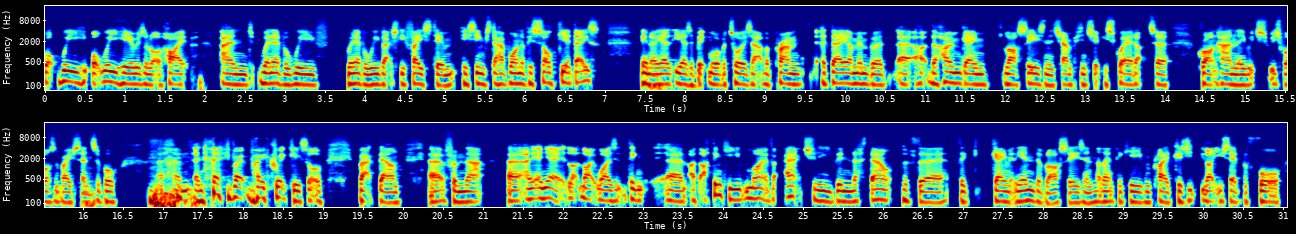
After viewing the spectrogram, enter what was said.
what we what we hear is a lot of hype, and whenever we've whenever we've actually faced him, he seems to have one of his sulkier days. You know, he has, he has a bit more of a toys out of a pram a day. I remember uh, the home game last season, in the championship, he squared up to Grant Hanley, which which wasn't very mm. sensible, um, and very very quickly sort of backed down uh, from that. Uh, and, and, yeah, likewise, I think um, I, I, think he might have actually been left out of the the game at the end of last season. I don't think he even played because, like you said before,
